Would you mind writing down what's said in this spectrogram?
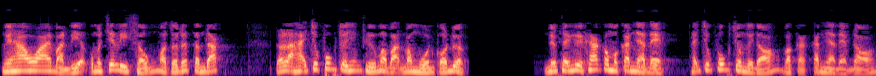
Người Hawaii bản địa có một triết lý sống mà tôi rất tâm đắc. Đó là hãy chúc phúc cho những thứ mà bạn mong muốn có được. Nếu thấy người khác có một căn nhà đẹp, hãy chúc phúc cho người đó và cả căn nhà đẹp đó.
